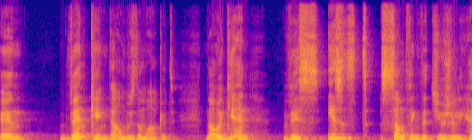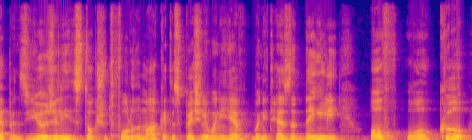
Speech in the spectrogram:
and then came down with the market. Now again, this isn't something that usually happens. Usually stock should follow the market, especially when, you have, when it has a daily of Roku.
